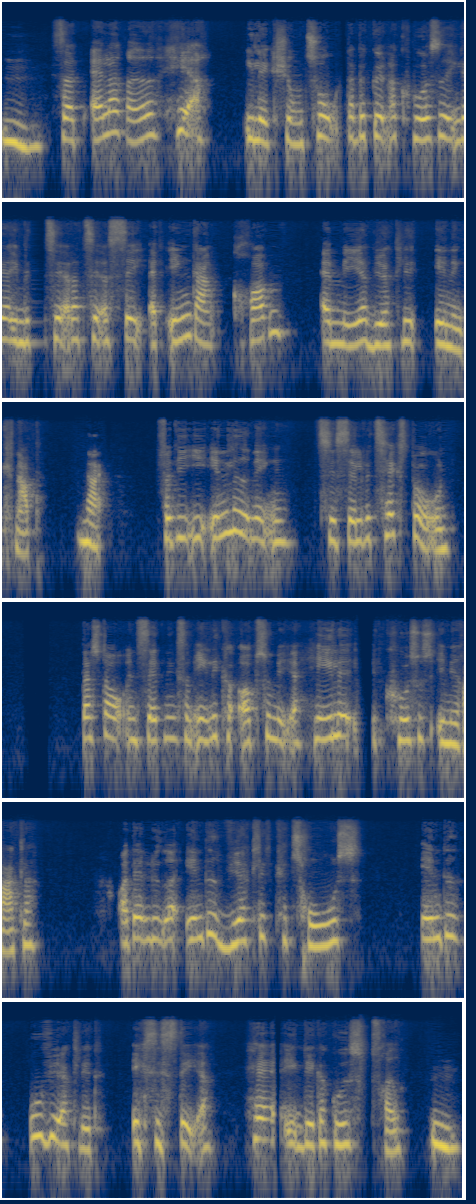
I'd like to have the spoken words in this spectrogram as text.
Mm. Så allerede her i lektion 2, der begynder kurset egentlig at invitere dig til at se, at ikke engang kroppen er mere virkelig end en knap. Nej. Fordi i indledningen til selve tekstbogen, der står en sætning, som egentlig kan opsummere hele et kursus i mirakler. Og den lyder, intet virkeligt kan troes. Intet uvirkeligt eksisterer. Her i ligger Guds fred. Mm.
